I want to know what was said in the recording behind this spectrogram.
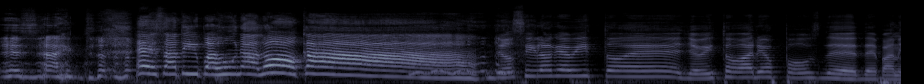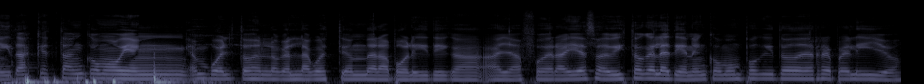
Exacto. ¡Esa tipa es una loca! Yo sí lo que he visto es, yo he visto varios posts de, de panitas que están como bien envueltos en lo que es la cuestión de la política allá afuera y eso. He visto que le tienen como un poquito de repelillo,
